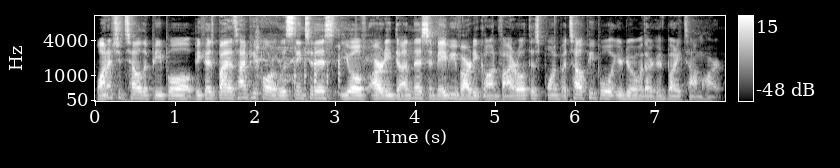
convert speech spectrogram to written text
why don't you tell the people, because by the time people are listening to this, you'll have already done this and maybe you've already gone viral at this point, but tell people what you're doing with our good buddy Tom Hart.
